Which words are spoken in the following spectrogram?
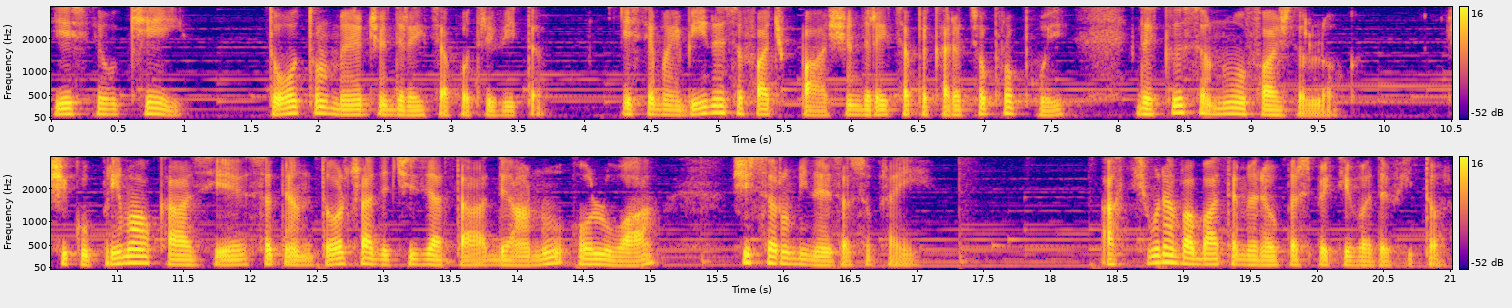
este ok. Totul merge în direcția potrivită. Este mai bine să faci pași în direcția pe care ți-o propui decât să nu o faci deloc. Și cu prima ocazie să te întorci la decizia ta de a nu o lua și să ruminezi asupra ei. Acțiunea va bate mereu perspectiva de viitor.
